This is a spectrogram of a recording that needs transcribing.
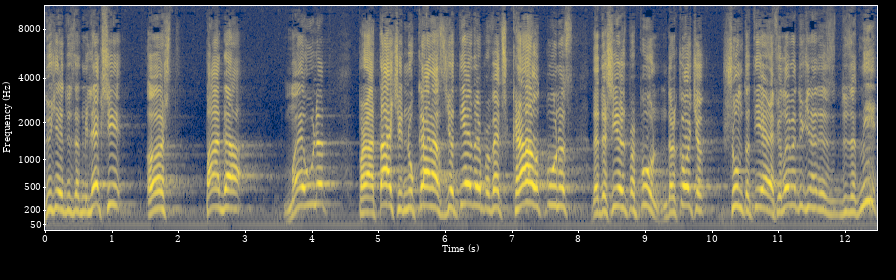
240.000 lekëshi është paga më e ulët, për ata që nuk kanë asgjë tjetër përveç krahut punës dhe dëshirës për punë, ndërkohë që shumë të tjerë e fillojnë me 240.000,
